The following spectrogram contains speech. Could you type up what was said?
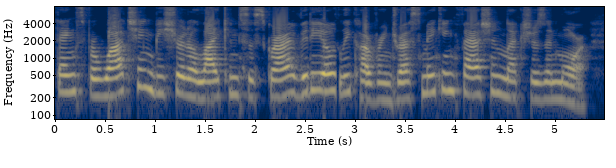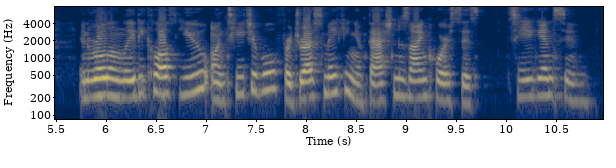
Thanks for watching. Be sure to like and subscribe. Videos covering dressmaking, fashion, lectures, and more. Enroll in LAIDIECLOTH U on Teachable for dressmaking and fashion design courses. See you again soon.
